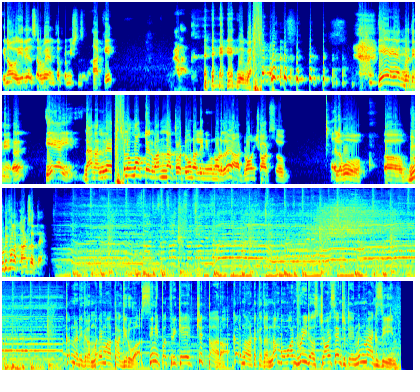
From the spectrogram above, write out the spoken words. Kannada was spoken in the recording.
ಏನೋ ಏರಿಯಲ್ ಸರ್ವೆ ಅಂತ ಪರ್ಮಿಷನ್ಸ್ ಹಾಕಿ. ಏ ಅಂದ್ಬಿಡ್ತೀನಿ. ಎ ಐ ನಾನು ಅಲ್ವೇ ಮಾಕ್ಟೇಲ್ ಒನ್ ಅಥವಾ ಟೂ ನಲ್ಲಿ ನೀವು ನೋಡಿದ್ರೆ ಆ ಡ್ರೋನ್ ಶಾಟ್ಸ್ ಎಲ್ಲವೂ ಬ್ಯೂಟಿಫುಲ್ ಆಗಿ ಕಾಣಿಸುತ್ತೆ. ಕನ್ನಡಿಗರ ಮನೆ ಮಾತಾಗಿರುವ ಸಿನಿ ಪತ್ರಿಕೆ ಚಿತ್ತಾರ, ಕರ್ನಾಟಕದ number one readers choice entertainment magazine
